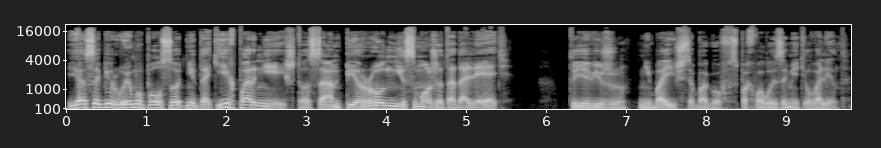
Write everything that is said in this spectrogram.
Я соберу ему полсотни таких парней, что сам Перун не сможет одолеть. Ты, я вижу, не боишься богов, с похвалой заметил Валент.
